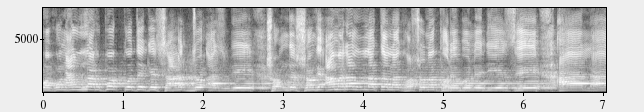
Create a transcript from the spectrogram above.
কখন আল্লাহর পক্ষ থেকে সাহায্য আসবে। সঙ্গে সঙ্গে আমার আল্লাহ তালা ঘোষণা করে বলে দিয়েছে আলা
